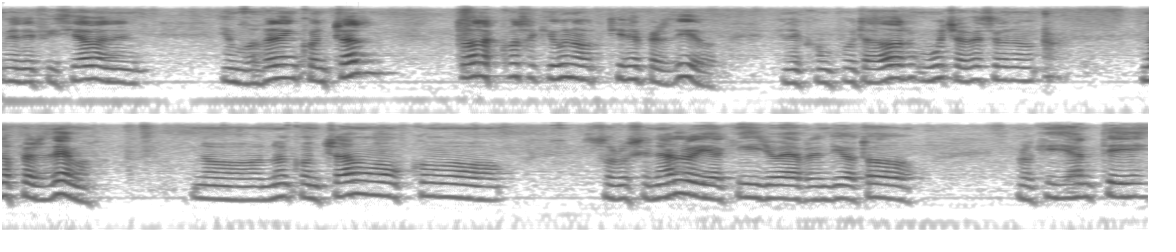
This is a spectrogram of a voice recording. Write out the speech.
beneficiado en, volver a encontrar todas las cosas que uno tiene perdido. En el computador muchas veces uno nos perdemos, no encontramos cómo solucionarlo y aquí yo he aprendido todo lo que antes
